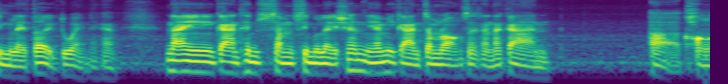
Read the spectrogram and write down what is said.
simulator อีกด้วยนะครับ ในการทำซัม simulation นี้มีการจำลองสถานการณ์ของ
